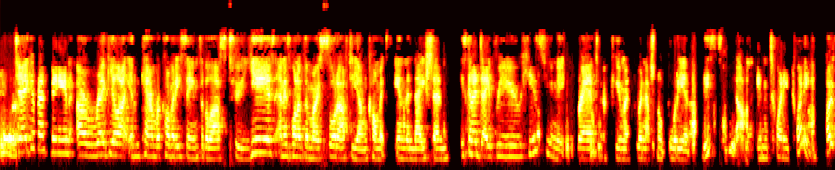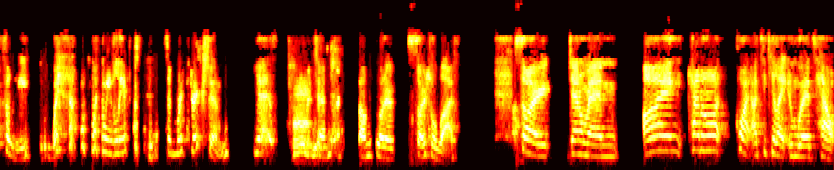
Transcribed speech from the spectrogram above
Yeah. Jacob has been a regular in the Canberra comedy scene for the last two years and is one of the most sought after young comics in the nation. He's going to debut his unique brand of humour to a national audience this year in 2020. Hopefully, when we lift some restrictions. Yes, mm. return to some sort of social life. So, gentlemen, I cannot quite articulate in words how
